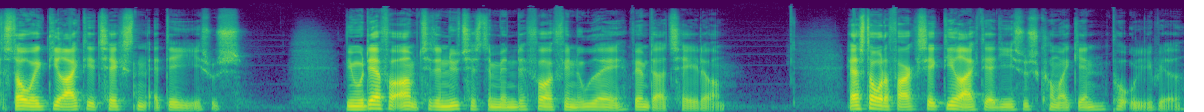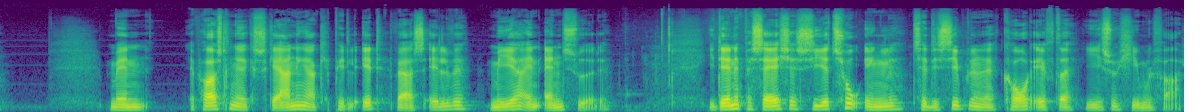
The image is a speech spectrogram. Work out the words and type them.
Der står ikke direkte i teksten, at det er Jesus. Vi må derfor om til det nye testamente for at finde ud af, hvem der er tale om. Her står der faktisk ikke direkte, at Jesus kommer igen på oliebjerget. Men Apostlenes Gerninger kapitel 1, vers 11 mere end antyder det. I denne passage siger to engle til disciplene kort efter Jesu himmelfart.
